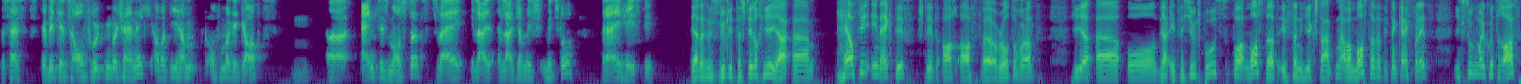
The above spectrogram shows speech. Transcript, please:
Das heißt, der wird jetzt aufrücken wahrscheinlich, aber die haben offenbar geglaubt, Mhm. Äh, eins ist Mostert, zwei Eli Elijah Mitchell, drei Hasty. Ja, das ist wirklich, das steht auch hier, ja. Ähm, healthy inactive steht auch auf äh, Roto World hier. Äh, und ja, it's a huge boost. Vor Mostert ist dann hier gestanden, aber Mostert hat sich dann gleich verletzt. Ich suche mal kurz raus.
